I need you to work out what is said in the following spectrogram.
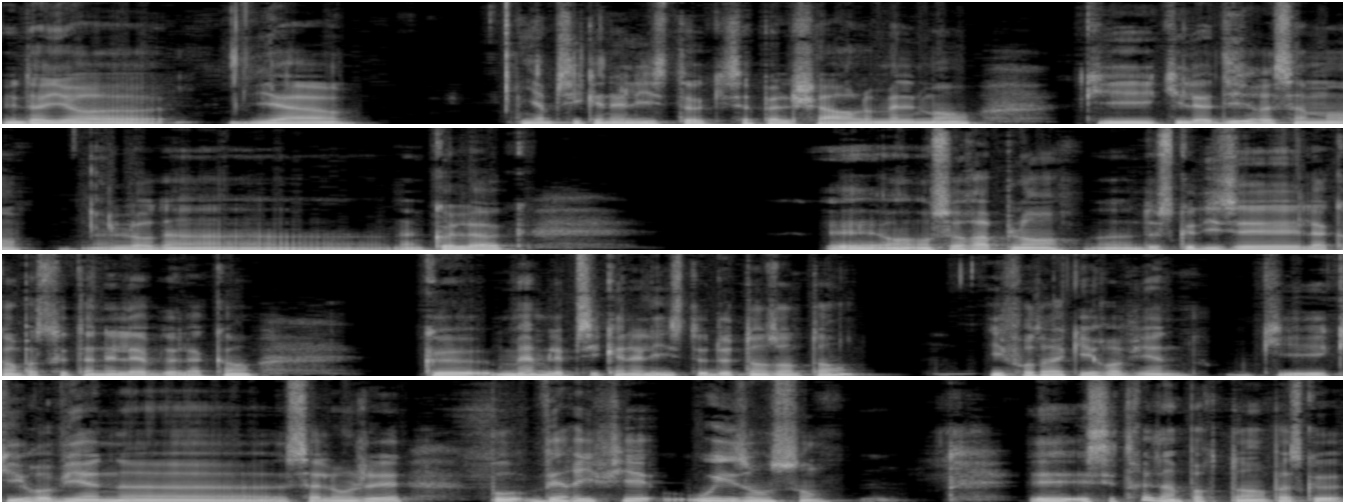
et d'ailleurs, euh, il y a, y a un psychanalyste qui s'appelle Charles Melman qui, qui l'a dit récemment lors d'un, colloque, en, en, se rappelant euh, de ce que disait Lacan, parce que c'est un élève de Lacan, que même les psychanalystes, de temps en temps, il faudrait qu'ils reviennent, qu'ils, reviennent euh, s'allonger pour vérifier où ils en sont. Et, et c'est très important parce que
